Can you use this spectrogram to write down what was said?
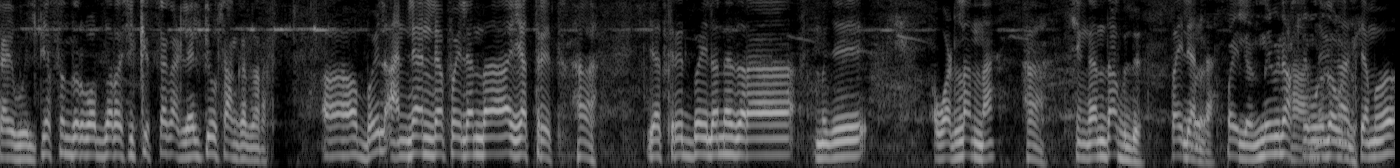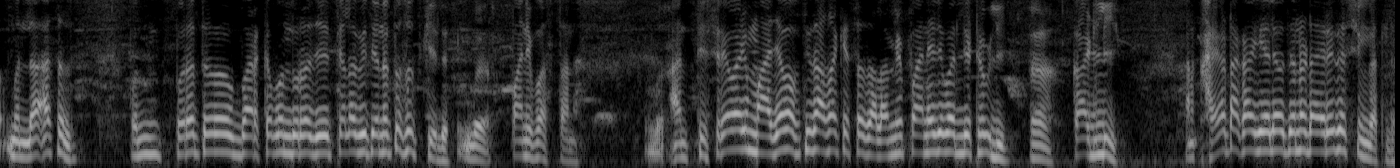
काय होईल त्या संदर्भात जरा अशी किस्सा काढलेला तो सांगा जरा. अं, बैल आणल्या आणल्या पहिल्यांदा यात्रेत. हा. यात्रेत बैलानं जरा म्हणजे वडिलांना हा. शिंगान दाबलं पहिल्यांदा. पहिलं नवीन हा, असल्यामुळे नवीन असल्यामुळं म्हणलं असेल. पण परत अं, बारका बंधुरा जे त्याला बी त्यानं तसंच केलं. बर. पाणी पाजताना. बर. आणि तिसऱ्या वारी माझ्या बाबतीत असा किस्सा झाला. मी पाण्याची बादली ठेवली. हा. काढली. आणि खाया टाकाय गेल्यावर त्यानं डायरेक्टच शिंग घातलं.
